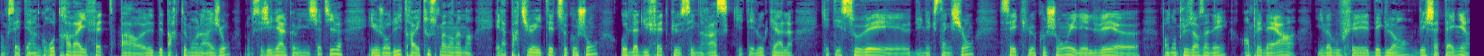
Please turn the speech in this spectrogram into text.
Donc ça a été un gros travail fait par euh, le département et la région. Donc c'est génial comme initiative. Et aujourd'hui, ils travaillent tous main dans la main. Et la particularité de ce cochon, au-delà du fait que c'est une race qui était locale, qui était sauvée euh, d'une extinction, c'est que le cochon, il est élevé euh, pendant plusieurs années en plein air. Il va bouffer des glands, des châtaignes.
